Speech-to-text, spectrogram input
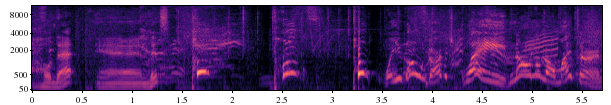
Hold that. And this. Poof, poof, poof. Where you going, garbage? Wait. No, no, no. My turn.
